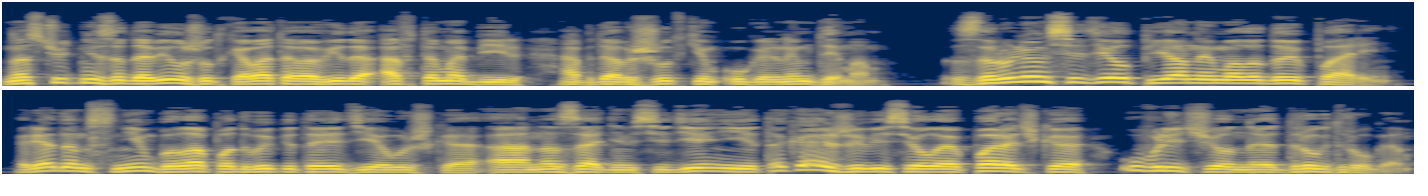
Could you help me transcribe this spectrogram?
Нас чуть не задавил жутковатого вида автомобиль, обдав жутким угольным дымом. За рулем сидел пьяный молодой парень. Рядом с ним была подвыпитая девушка, а на заднем сиденье такая же веселая парочка, увлеченная друг другом.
